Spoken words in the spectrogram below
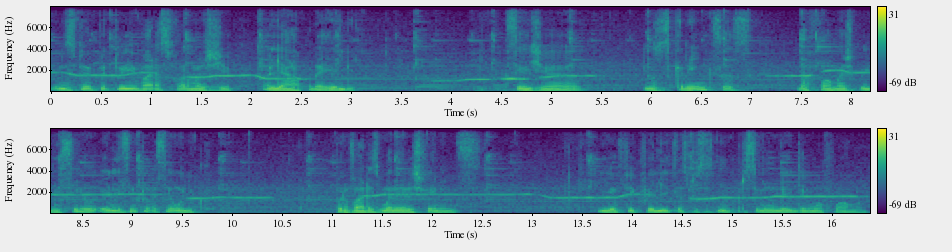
nos perpetue várias formas de olhar para Ele, seja nos crenças, na forma de conhecer, Ele sempre vai ser único, por várias maneiras diferentes. E eu fico feliz que as pessoas me aproximam dele de alguma forma.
